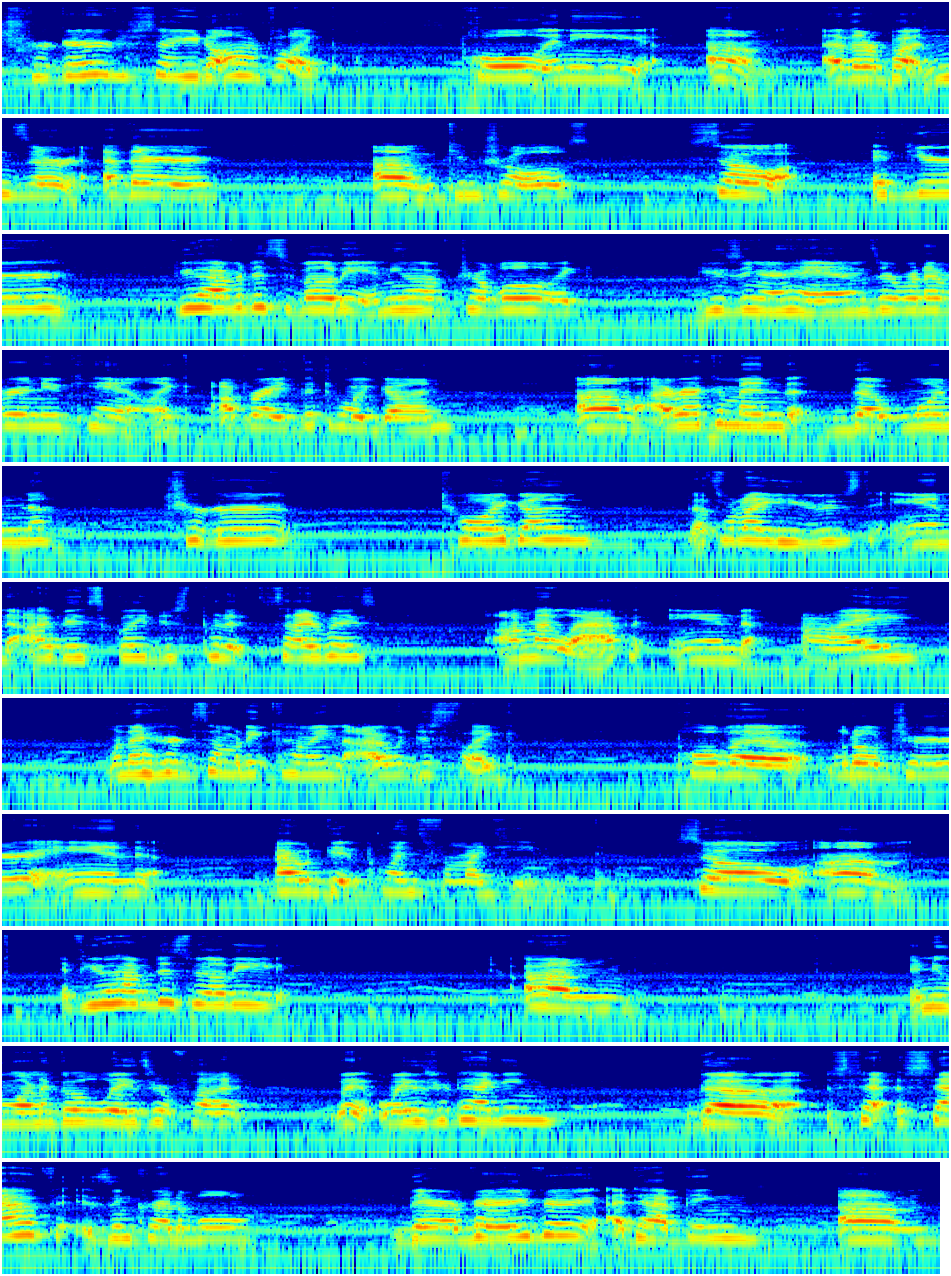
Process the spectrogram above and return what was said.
trigger so you don't have to like pull any um, other buttons or other um, controls. So if you're if you have a disability and you have trouble like using your hands or whatever and you can't like operate the toy gun, um, I recommend the one trigger toy gun. That's what I used and I basically just put it sideways on my lap and I when I heard somebody coming, I would just like pull the little trigger and I would get points for my team. So, um, if you have a disability, um, and you want to go laser flat, laser tagging, the st- staff is incredible. They're very, very adapting. Um,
